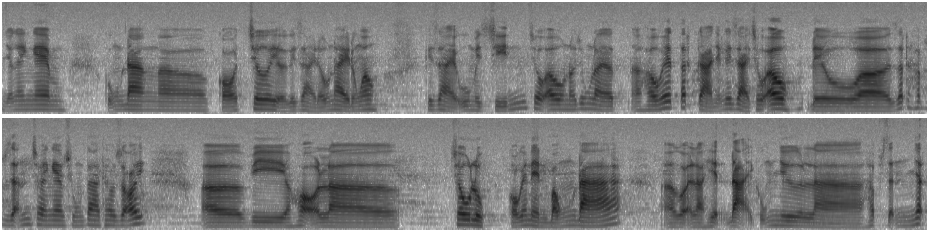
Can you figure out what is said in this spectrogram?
những anh em cũng đang uh, có chơi ở cái giải đấu này đúng không? Cái giải U19 châu Âu nói chung là uh, hầu hết tất cả những cái giải châu Âu đều uh, rất hấp dẫn cho anh em chúng ta theo dõi. Uh, vì họ là châu lục có cái nền bóng đá uh, gọi là hiện đại cũng như là hấp dẫn nhất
